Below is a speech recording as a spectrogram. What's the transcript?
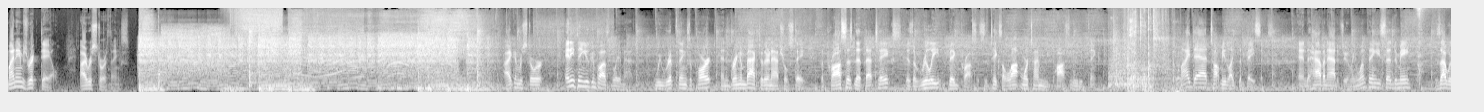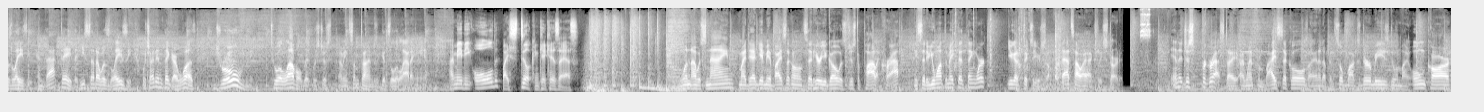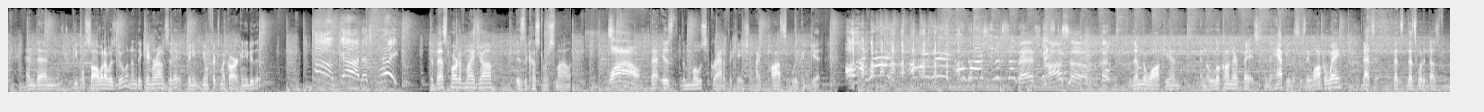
My name's Rick Dale. I restore things. I can restore anything you can possibly imagine. We rip things apart and bring them back to their natural state. The process that that takes is a really big process. It takes a lot more time than you possibly would think. My dad taught me like the basics and to have an attitude. I mean, one thing he said to me is I was lazy. And that day that he said I was lazy, which I didn't think I was, drove me to a level that was just, I mean, sometimes it gets a little out of hand. I may be old, but I still can kick his ass. When I was nine, my dad gave me a bicycle and said, Here you go, it's just a pile of crap. He said, If you want to make that thing work, you got to fix it yourself. That's how I actually started. And it just progressed. I, I went from bicycles, I ended up in soapbox derbies, doing my own car, and then people saw what I was doing and they came around and said, Hey, can you, you know, fix my car? Can you do this? Oh, God, that's great. The best part of my job is the customer smile. Wow. That is the most gratification I possibly could get. Oh my word! Oh my word! Oh gosh, it looks so good. That's Yes. awesome. For them to walk in and the look on their face and the happiness as they walk away, that's it. That's that's what it does for me.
